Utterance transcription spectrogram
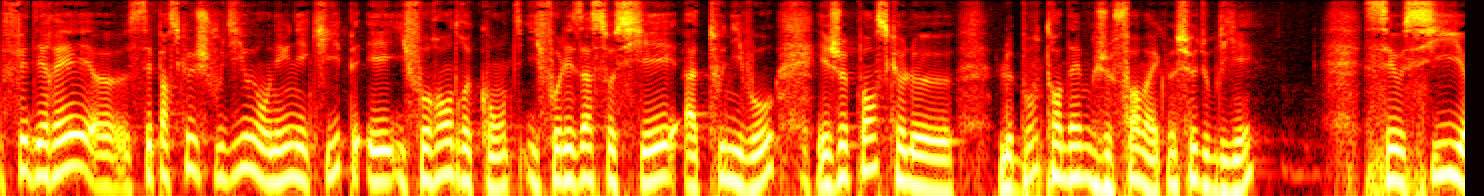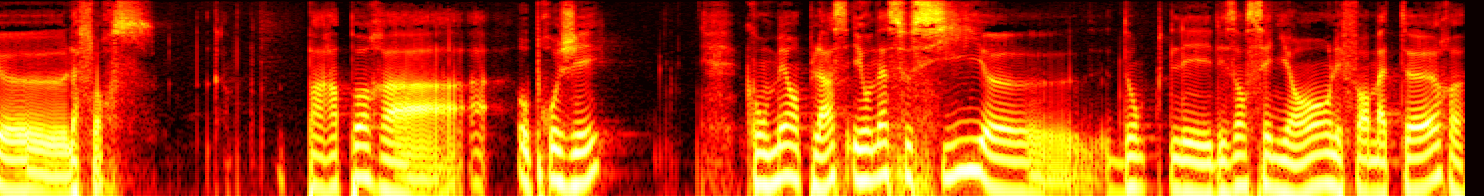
fédérer, euh, c'est parce que je vous dis, on est une équipe et il faut rendre compte, il faut les associer à tout niveau. Et je pense que le le bon tandem que je forme avec Monsieur Doublier, c'est aussi euh, la force par rapport à, au projet qu'on met en place et on associe euh, donc les, enseignants, les formateurs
